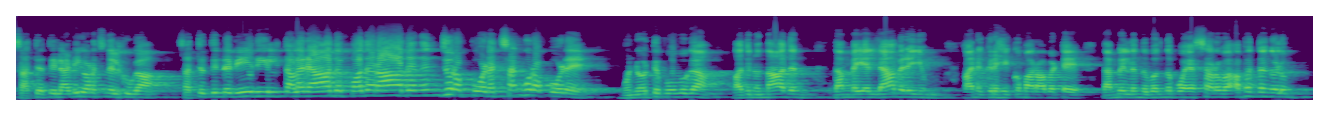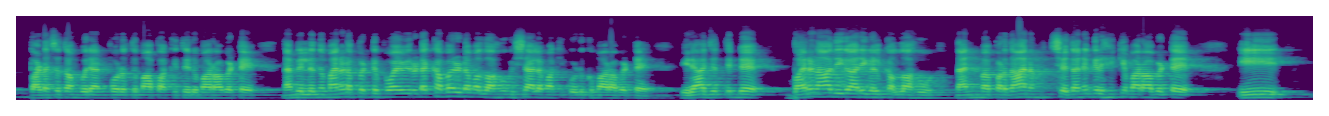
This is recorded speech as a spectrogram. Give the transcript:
സത്യത്തിൽ അടിയുറച്ചു നിൽക്കുക. സത്യത്തിന്റെ വീതിയിൽ തളരാതെ പതറാതെ നെഞ്ചുറപ്പോടെ ചങ്കുറപ്പോടെ മുന്നോട്ട് പോവുക. അതിനു നാഥൻ നമ്മെ എല്ലാവരെയും അനുഗ്രഹിക്കുമാറാവട്ടെ. നമ്മിൽ നിന്ന് വന്നുപോയ സർവ അബദ്ധങ്ങളും പടച്ച തമ്പുരാൻ പുറത്ത് മാപ്പാക്കി തരുമാറാവട്ടെ. നമ്മിൽ നിന്ന് മരണപ്പെട്ടു പോയവരുടെ കബറിടം അള്ളാഹു വിശാലമാക്കി കൊടുക്കുമാറാവട്ടെ. ഈ രാജ്യത്തിന്റെ ഭരണാധികാരികൾക്ക് അള്ളാഹു നന്മ പ്രദാനം ചെയ്തനുഗ്രഹിക്കുമാറാവട്ടെ. ഈ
